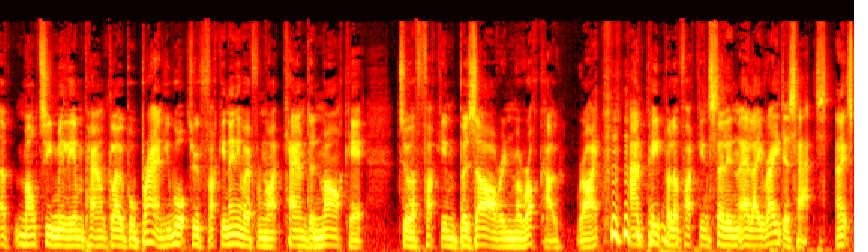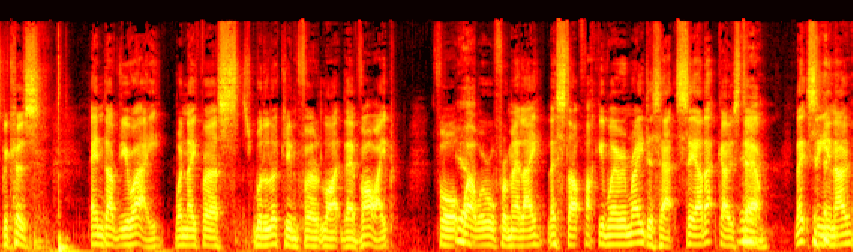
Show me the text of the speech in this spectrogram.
a multi-million pound global brand. You walk through fucking anywhere from like Camden Market to a fucking bazaar in Morocco, right? and people are fucking selling LA Raiders hats, and it's because NWA when they first were looking for like their vibe. Thought, Yeah. well, we're all from LA. Let's start fucking wearing Raiders hats. See how that goes down. Next thing you know,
